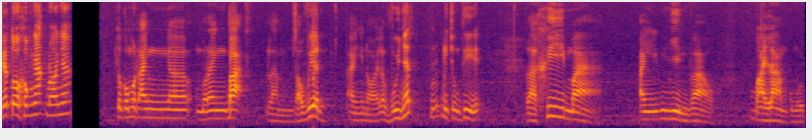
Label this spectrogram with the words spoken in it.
Thế tôi không nhắc nó nhé tôi có một anh ờ, một anh bạn làm giáo viên anh ấy nói là vui nhất lúc đi chung thi ấy là khi mà anh ấy nhìn vào bài làm của một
